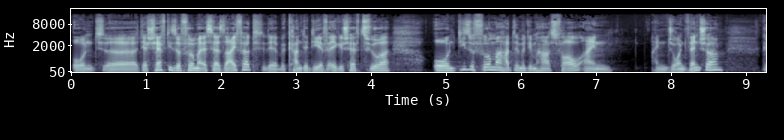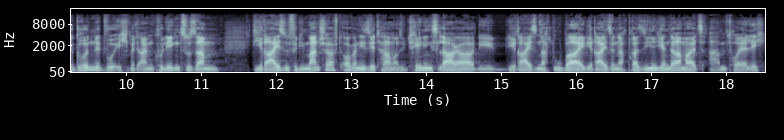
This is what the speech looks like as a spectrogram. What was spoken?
Und äh, der Chef dieser Firma ist Herr Seifert, der bekannte DFL-Geschäftsführer. Und diese Firma hatte mit dem HSV ein ein Joint Venture gegründet, wo ich mit einem Kollegen zusammen die Reisen für die Mannschaft organisiert haben, also die Trainingslager, die, die Reise nach Dubai, die Reise nach Brasilien damals, abenteuerlich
